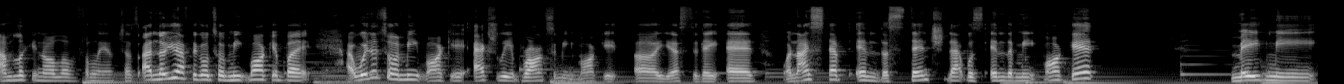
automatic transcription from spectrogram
I'm looking all over for lamb chops. I know you have to go to a meat market, but I went into a meat market, actually a Bronx meat market, uh, yesterday. And when I stepped in, the stench that was in the meat market made me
